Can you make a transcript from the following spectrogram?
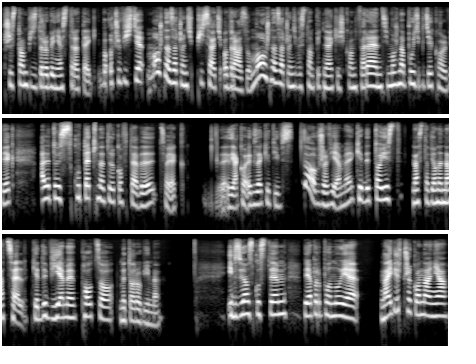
przystąpić do robienia strategii. Bo oczywiście można zacząć pisać od razu, można zacząć wystąpić na jakiejś konferencji, można pójść gdziekolwiek, ale to jest skuteczne tylko wtedy, co jak jako executives dobrze wiemy, kiedy to jest nastawione na cel, kiedy wiemy, po co my to robimy. I w związku z tym ja proponuję najpierw przekonania,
